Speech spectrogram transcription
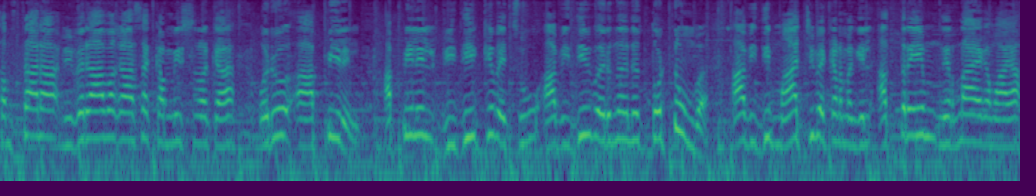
സംസ്ഥാന വിവരാവകാശ കമ്മീഷണർക്ക് ഒരു അപ്പീലിൽ അപ്പീലിൽ വിധിക്ക് വെച്ചു. ആ വിധി വരുന്നതിന് തൊട്ടു മുമ്പ് ആ വിധി മാറ്റിവെക്കണമെങ്കിൽ അത്രയും നിർണായകമായ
